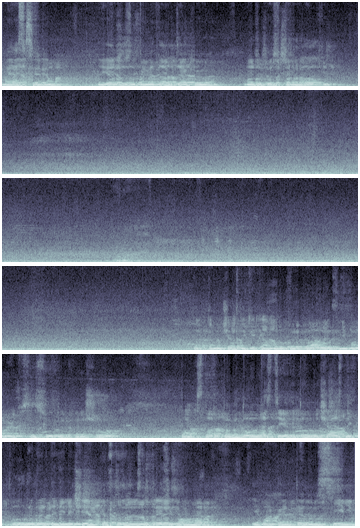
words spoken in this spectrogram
моя схема. Ну я вже запам'ятав, дякую. Може без шпаргалки. Так, там учасники камеру передали, знімають, все супер, хорошо. Так, старт по готовності, готовий учасник Володимир Даніліченко, 193 номер, Ямаха MT-07.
